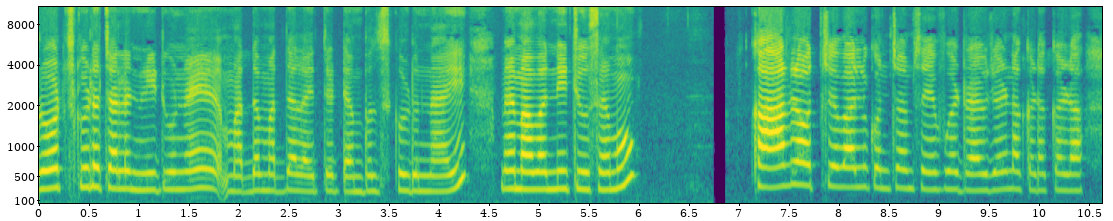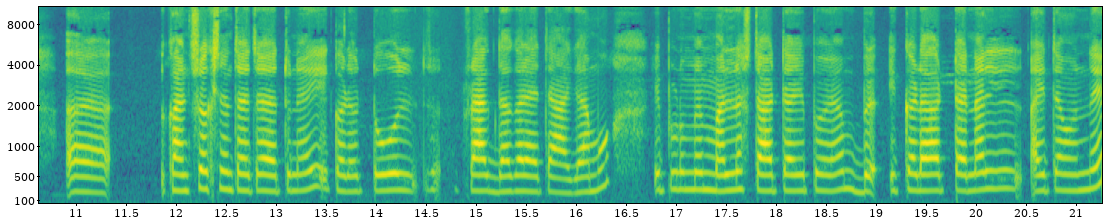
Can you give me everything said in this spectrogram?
రోడ్స్ కూడా చాలా నీట్గా ఉన్నాయి. మధ్య మధ్యలో అయితే టెంపుల్స్ కూడా ఉన్నాయి. మేము అవన్నీ చూసాము. కార్లో వచ్చే వాళ్ళు కొంచెం సేఫ్గా డ్రైవ్ చేయండి. అక్కడక్కడ కన్స్ట్రక్షన్స్ అయితే అవుతున్నాయి. ఇక్కడ టోల్ ట్రాక్ దగ్గర అయితే ఆగాము. ఇప్పుడు మేము మళ్ళీ స్టార్ట్ అయిపోయాం. ఇక్కడ టనల్ అయితే ఉంది.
